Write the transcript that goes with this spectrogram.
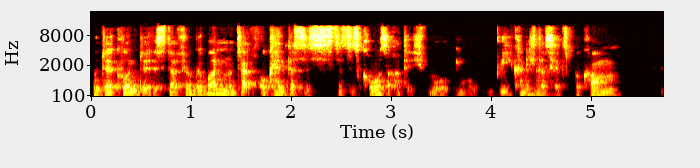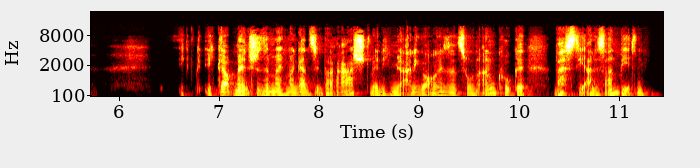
und der Kunde ist dafür gewonnen und sagt, okay, das ist, das ist großartig. Wo, wo, wie kann ich das jetzt bekommen? Ich, ich glaube, Menschen sind manchmal ganz überrascht, wenn ich mir einige Organisationen angucke, was die alles anbieten.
